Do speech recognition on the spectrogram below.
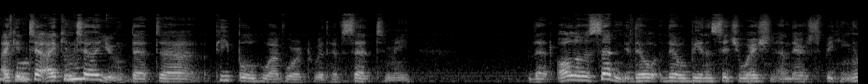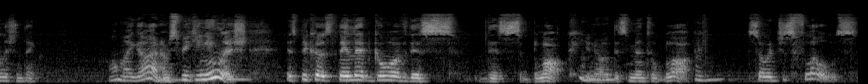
I can tell. I can Mm. tell you that uh, people who I've worked with have said to me that all of a sudden they'll they'll be in a situation and they're speaking English and think, "Oh my God, I'm speaking English." It's because they let go of this this block, you know, this mental block. So it just flows,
